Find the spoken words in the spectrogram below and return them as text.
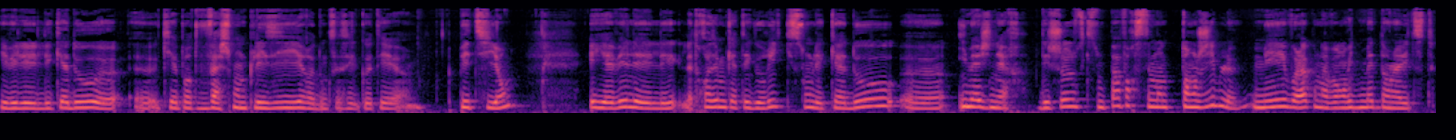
Il y avait les, cadeaux euh, euh, qui apportent vachement de plaisir, donc ça c'est le côté euh, pétillant. Et il y avait la troisième catégorie qui sont les cadeaux imaginaires, des choses qui ne sont pas forcément tangibles, mais voilà qu'on avait envie de mettre dans la liste.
